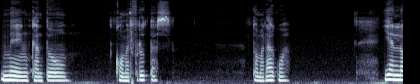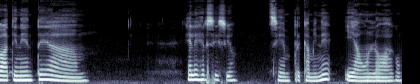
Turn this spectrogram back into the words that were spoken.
me encantó comer frutas, tomar agua. Y en lo atinente a el ejercicio, siempre caminé y aún lo hago.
